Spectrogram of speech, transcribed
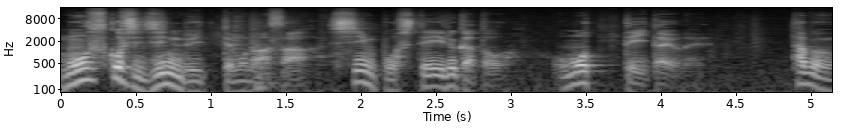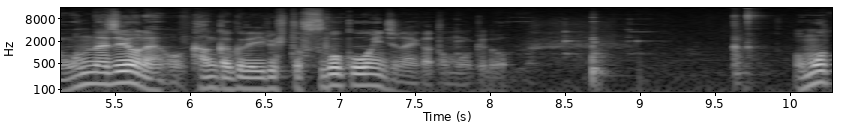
もう少し人類ってものはさ進歩しているかと思っていたよね。多分同じような感覚でいる人すごく多いんじゃないかと思うけど思っ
